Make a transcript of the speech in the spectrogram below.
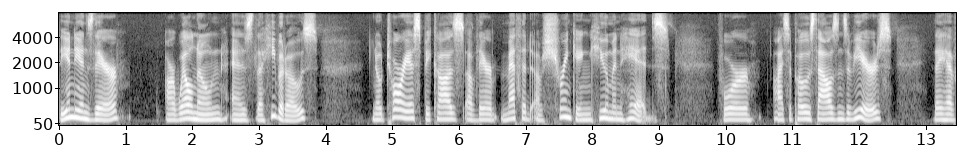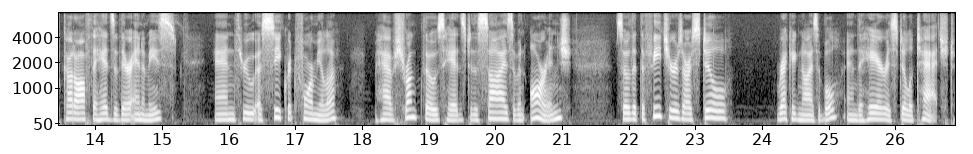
The Indians there are well known as the Jivaros, notorious because of their method of shrinking human heads. For, I suppose, thousands of years, they have cut off the heads of their enemies and, through a secret formula, have shrunk those heads to the size of an orange so that the features are still recognizable and the hair is still attached.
